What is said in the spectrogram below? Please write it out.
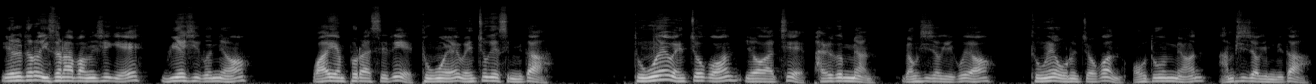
예를 들어 이선화 방식의 위의 식은요. ym 플러스 1이 등호의 왼쪽에 있습니다. 등호의 왼쪽은 이와 같이 밝은 면 명시적이고요. 등호의 오른쪽은 어두운 면 암시적입니다.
